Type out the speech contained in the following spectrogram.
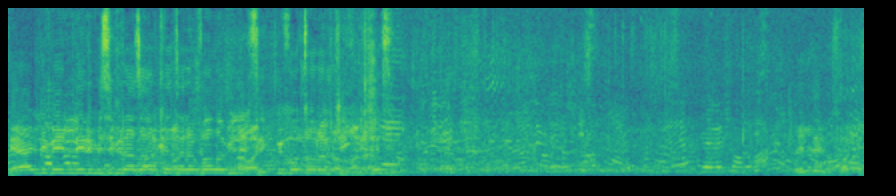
Değerli velilerimizi biraz arka tarafa alabilirsek bir fotoğraf çekileceğiz. Velilerimiz bakın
